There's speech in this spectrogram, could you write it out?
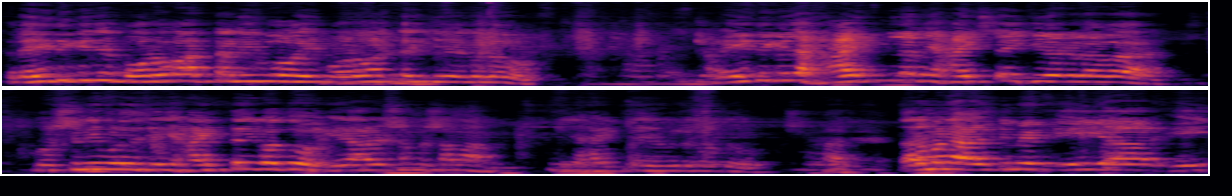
তাহলে এইদিকে যে বড় আরটা নিব, এই বড় আরটাই কি হয়ে গেল? এইদিকে যে হাইট নিলাম, এই হাইটটাই কি হয়ে গেল আবার? কোশ্চেনই বলেছে, এই হাইটটাই কত? এই আর এর সঙ্গে সমান। এই হাইটটাই গেল কত? তার মানে আলটিমেট এই আর এই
